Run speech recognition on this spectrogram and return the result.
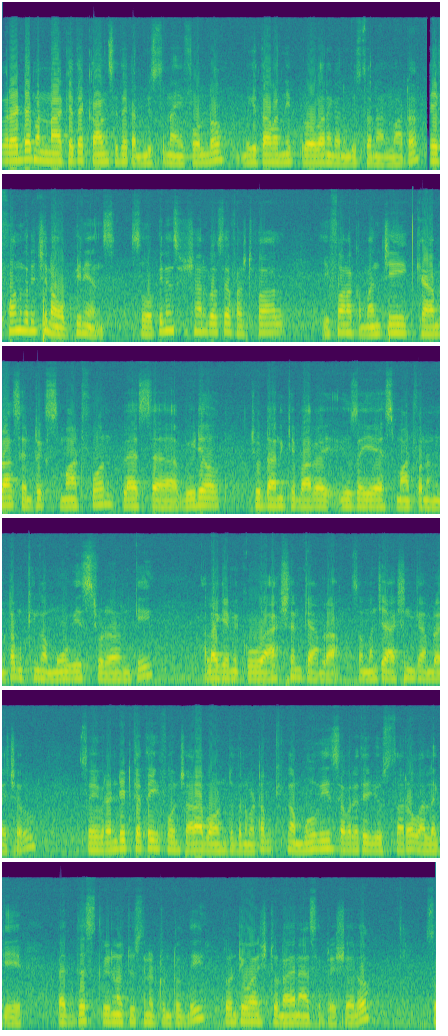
ఎవరంటే మన నాకైతే కాన్స్ అయితే కనిపిస్తున్నాయి ఐఫోన్లో మిగతావన్నీ ప్రోగానే కనిపిస్తున్నాయి అనమాట ఈ ఫోన్ గురించి నా ఒపీనియన్స్ సో ఒపీనియన్స్ విషయానికి వస్తే ఫస్ట్ ఆఫ్ ఆల్ ఈ ఫోన్ ఒక మంచి camera centric smart phone plus video చూడడానికి బాగా యూజ్ అయ్యే స్మార్ట్ ఫోన్ అనమాట ముఖ్యంగా మూవీస్ చూడడానికి. అలాగే మీకు యాక్షన్ కెమెరా. సో మంచి యాక్షన్ కెమెరా ఇచ్చారు. సో ఇవి రెండింటికైతే ఈ ఫోన్ చాలా బాగుంటుంది అనమాట ముఖ్యంగా మూవీస్ ఎవరైతే చూస్తారో వాళ్ళకి పెద్ద స్క్రీన్లో చూసినట్టు ఉంటుంది. Twenty one to nine aspect రేషియోలో. సో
